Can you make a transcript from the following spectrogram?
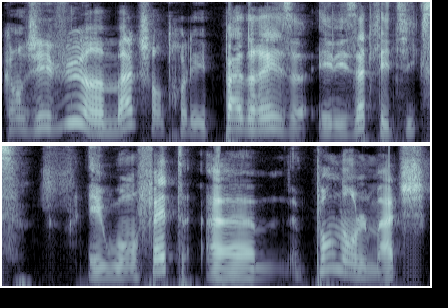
quand j'ai vu un match entre les Padres et les Athletics et où en fait euh, pendant le match,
